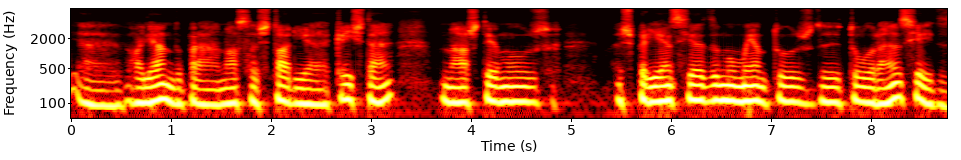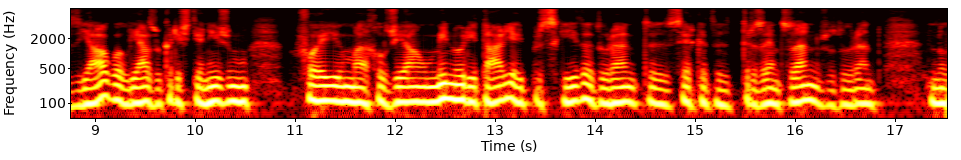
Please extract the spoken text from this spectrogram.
uh, olhando para a nossa história cristã, nós temos a experiência de momentos de tolerância e de diálogo. Aliás, o cristianismo foi uma religião minoritária e perseguida durante cerca de 300 anos, durante no,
